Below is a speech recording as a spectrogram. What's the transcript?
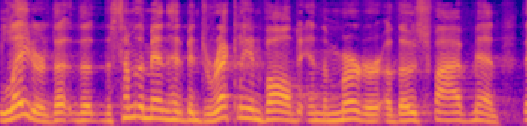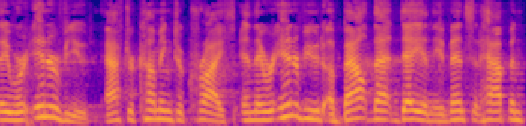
Later, the, the, the, some of the men that had been directly involved in the murder of those five men, they were interviewed after coming to Christ, and they were interviewed about that day and the events that happened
